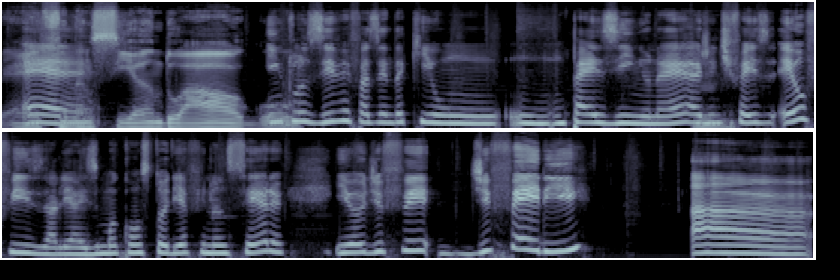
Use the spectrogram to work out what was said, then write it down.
é, É. financiando algo. Inclusive, fazendo aqui um, um, um pezinho, né? A Hum. gente fez, eu fiz, aliás, uma consultoria financeira e eu dife- diferi a,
